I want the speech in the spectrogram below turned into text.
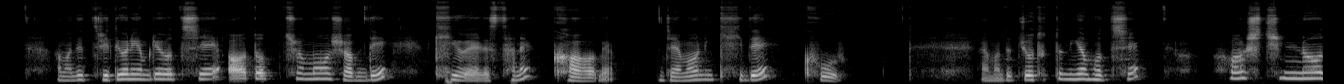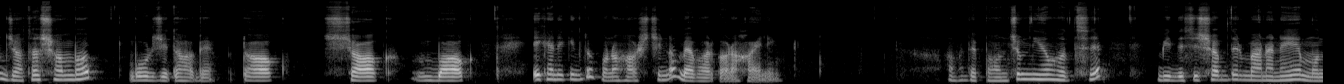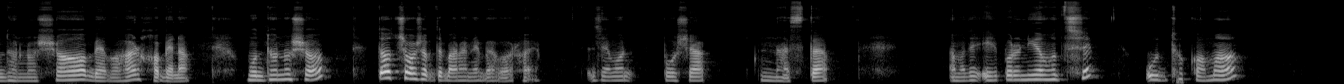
আমাদের তৃতীয় নিয়মটি হচ্ছে অতৎসম শব্দে ক্ষিয়ের স্থানে খ হবে, যেমন খিদে, খুর। আমাদের চতুর্থ নিয়ম হচ্ছে হস চিহ্ন যথাসম্ভব বর্জিত হবে, টক, শক, বক। এখানে কিন্তু কোনো হস চিহ্ন ব্যবহার করা হয়নি। আমাদের পঞ্চম নিয়ম হচ্ছে বিদেশি শব্দের বানানে মূর্ধন্য স ব্যবহার হবে না। মূর্ধন্য স তৎসম শব্দের বানানে ব্যবহার হয়। যেমন পোশাক, নাস্তা। আমাদের এরপরে নিয়ম হচ্ছে ঊর্ধ্ব কমা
